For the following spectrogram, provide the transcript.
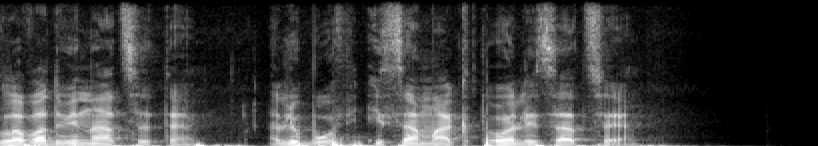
Глава 12. Любовь и самоактуализация.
